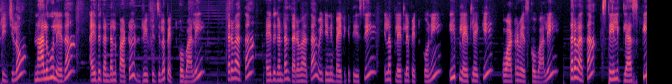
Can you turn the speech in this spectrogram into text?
ఫ్రిడ్జ్లో నాలుగు లేదా ఐదు గంటల పాటు డ్రీ ఫ్రిడ్జ్లో పెట్టుకోవాలి. తర్వాత ఐదు గంటల తర్వాత వీటిని బయటికి తీసి ఇలా ప్లేట్లో పెట్టుకొని ఈ ప్లేట్లోకి వాటర్ వేసుకోవాలి. తర్వాత స్టీల్ గ్లాస్కి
